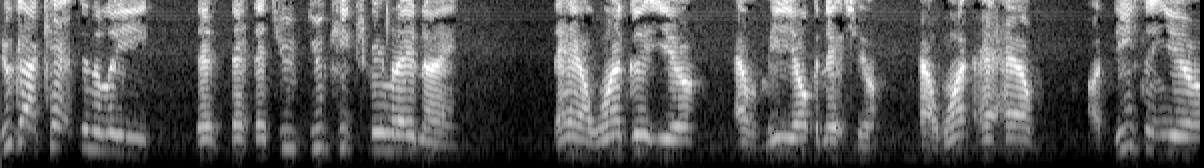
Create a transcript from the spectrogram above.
You got cats in the league that that, that you you keep screaming their name. They have one good year, have a mediocre next year, have one ha- have a decent year,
